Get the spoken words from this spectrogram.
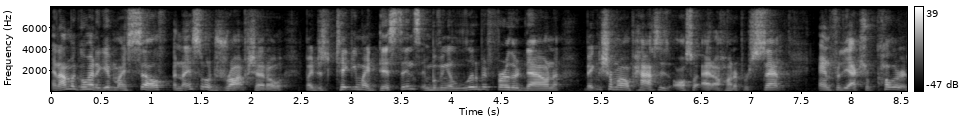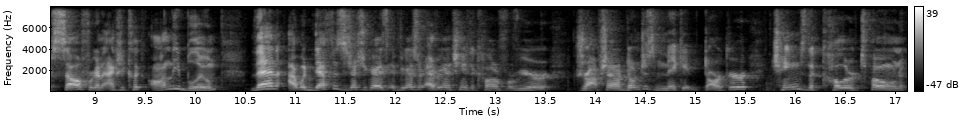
and I'm gonna go ahead and give myself a nice little drop shadow by just taking my distance and moving a little bit further down, making sure my opacity is also at 100%, and for the actual color itself, we're going to actually click on the blue. Then I would definitely suggest you guys, if you guys are ever going to change the color for your drop shadow, don't just make it darker. Change the color tone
